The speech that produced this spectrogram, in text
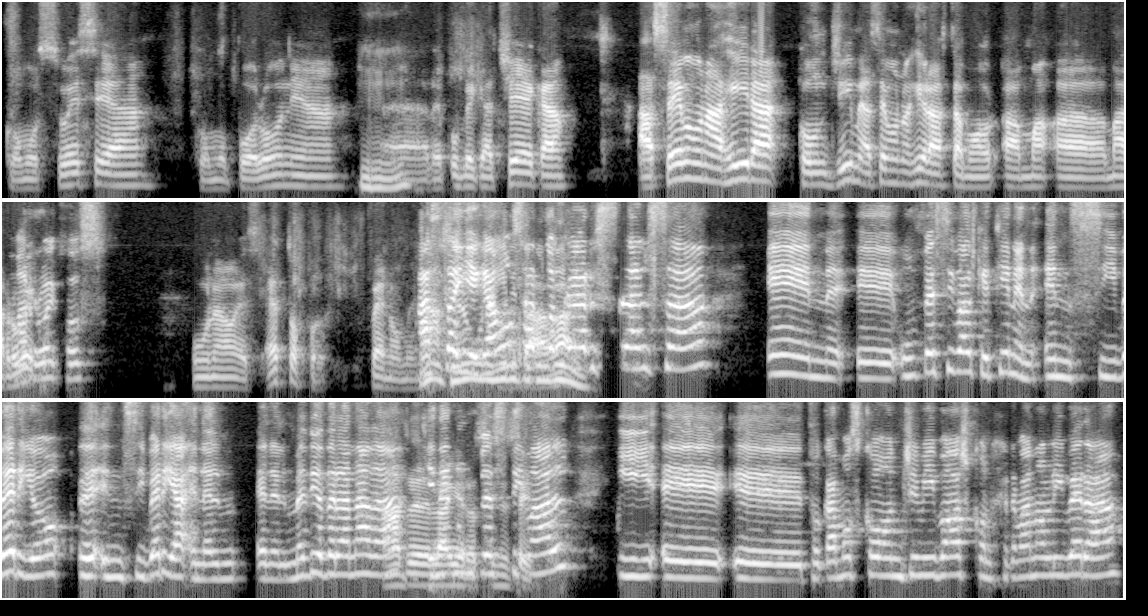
como Suecia, como Polonia, eh, República Checa. Hacemos una gira con Jimmy, hacemos una gira hasta Mar- a Ma- a Marruecos, Marruecos. una vez. Esto fue fenomenal. Hasta hicieron una llegamos a tocar salsa en eh, un festival que tienen en Siberio, eh, en Siberia, en el, en el medio de la nada. Antes de la tienen guerra, un sí, sí, sí. festival y eh, eh, tocamos con Jimmy Bosch, con Germán Olivera,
